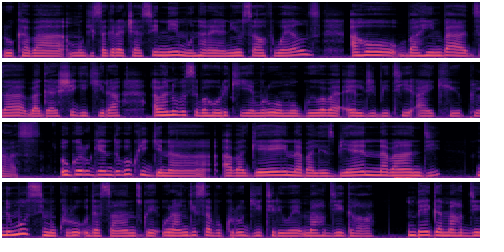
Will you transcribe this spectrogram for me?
rukaba mu gisagara ca Sydney mu ntara ya New South Wales aho bahimbaza bagashigikira abantu bose bahurikiye muri uwo mugwi w'aba LGBTIQ+ ubwo rugendo rwo kwigina abagay n'abalesbienne n'abandi ni umunsi mukuru udasanzwe uranga isabukuru ryitiriwe Mardi Gras. Mbega mardi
